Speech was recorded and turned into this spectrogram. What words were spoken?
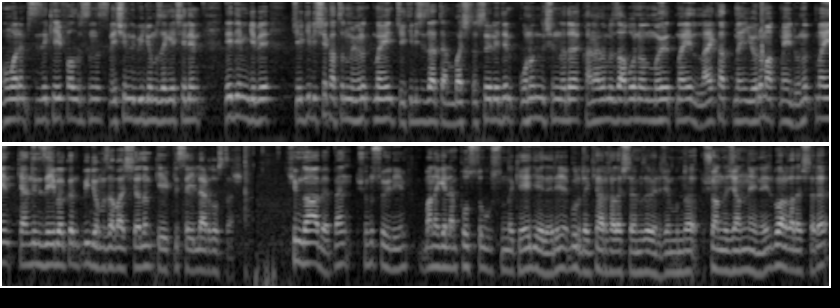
Umarım siz de keyif alırsınız. Ve şimdi videomuza geçelim. Dediğim gibi çekilişe katılmayı unutmayın. Çekilişi zaten başta söyledim. Onun dışında da kanalımıza abone olmayı unutmayın. Like atmayı, yorum atmayı da unutmayın. Kendinize iyi bakın. Videomuza başlayalım. Keyifli seyirler dostlar. Şimdi abi ben şunu söyleyeyim. Bana gelen posta kutusundaki hediyeleri buradaki arkadaşlarımıza vereceğim. Bunda şu anda canlı yayındayız. Bu arkadaşlara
